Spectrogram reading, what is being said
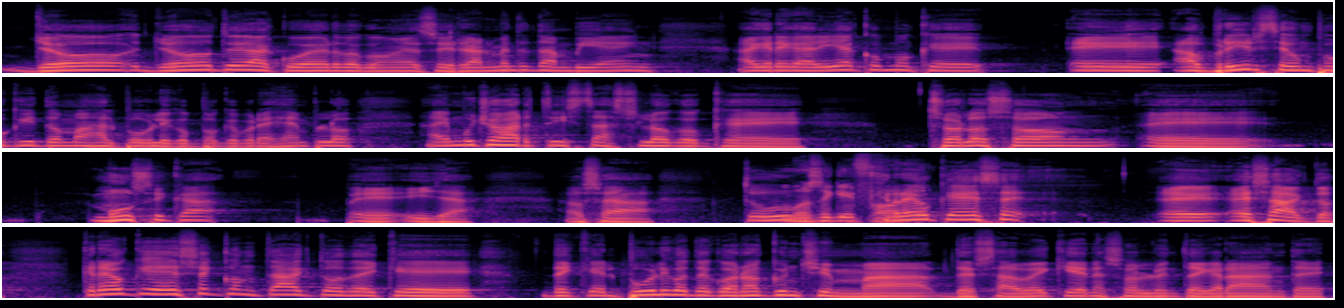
Yo, yo estoy de acuerdo con eso y realmente también agregaría como que eh, abrirse un poquito más al público, porque por ejemplo hay muchos artistas locos que solo son eh, música eh, y ya. O sea, tú Música y foto. creo que ese, eh, exacto, creo que ese contacto de que de que el público te conozca un chismá, de saber quiénes son los integrantes,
